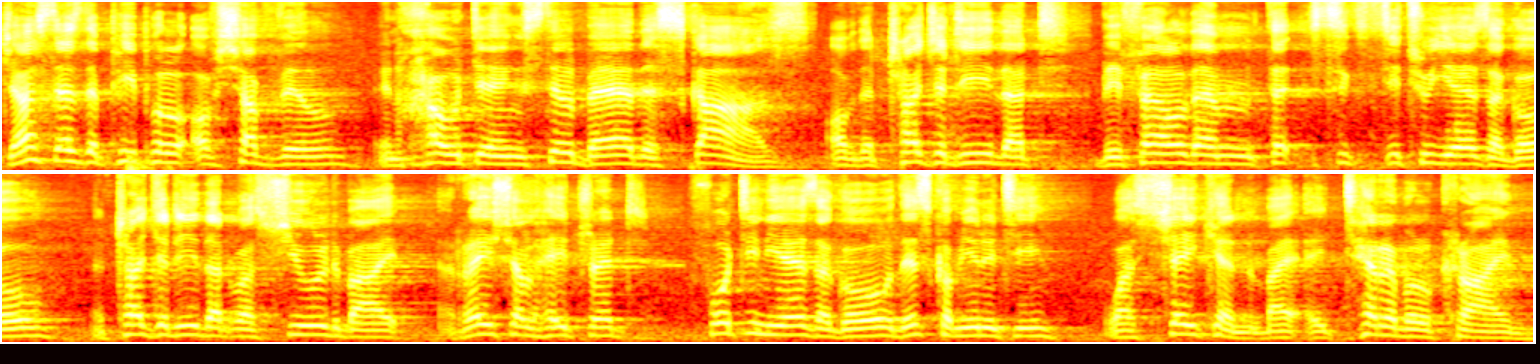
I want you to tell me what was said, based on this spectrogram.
Just as the people of Sharpeville in Gauteng still bear the scars of the tragedy that befell them 62 years ago, a tragedy that was fueled by racial hatred, 14 years ago, this community was shaken by a terrible crime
